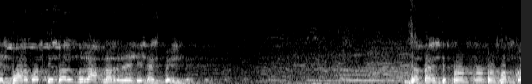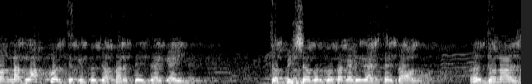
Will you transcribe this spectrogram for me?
এর পরবর্তী দলগুলো আপনারা রেডি থাকবেন। যথারীতি প্রথম কর্নার লাভ করছে, কিন্তু যথারীতি এই জায়গায় চব্বিশ নগর গোদাগাড়ি রাজশাহী দল জোনাস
